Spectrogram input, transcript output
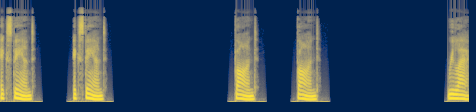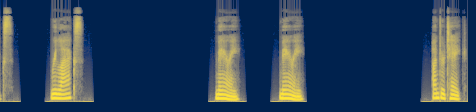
Expand, expand. Bond, bond. Relax, relax. Marry, marry. Undertake,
